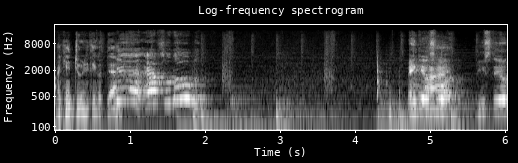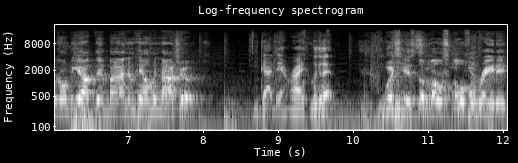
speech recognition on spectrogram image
I can't do anything with that. Yeah, absolutely. And guess All right. what? You still gonna be out there buying them helmet nachos, You goddamn right. Look at that. You which is the see it. most overrated.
